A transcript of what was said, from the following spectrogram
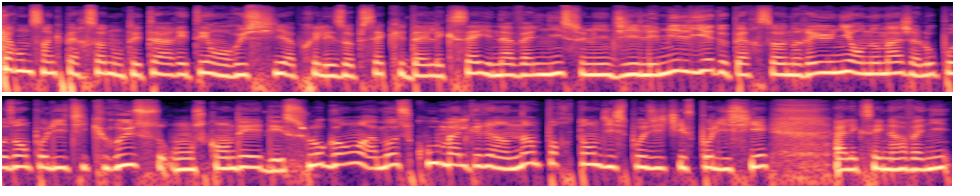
45 personnes ont été arrêtées en Russie après les obsèques d'Alexei Navalny ce midi. Les milliers de personnes réunies en hommage à l'opposant politique russe ont scandé des slogans à Moscou malgré un important dispositif policier. Alexei Navalny,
